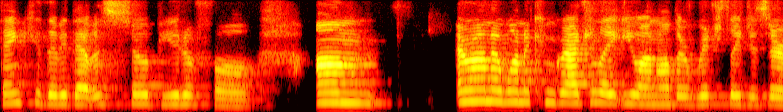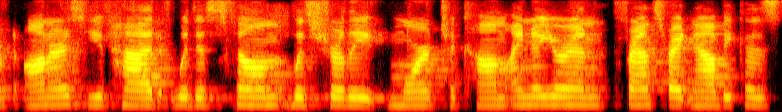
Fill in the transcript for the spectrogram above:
Thank you, Libby. That was so beautiful. Um, Eran, I want to congratulate you on all the richly deserved honors you've had with this film, with surely more to come. I know you're in France right now because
